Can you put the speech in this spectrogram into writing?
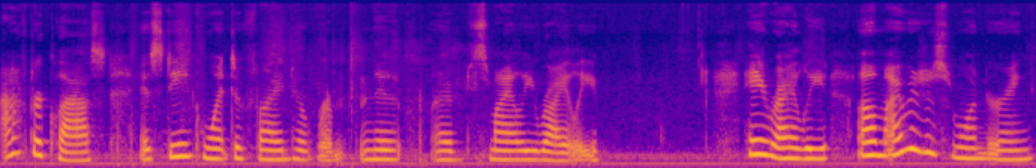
after class, Stink went to find her uh, smiley Riley. Hey Riley, um, I was just wondering,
